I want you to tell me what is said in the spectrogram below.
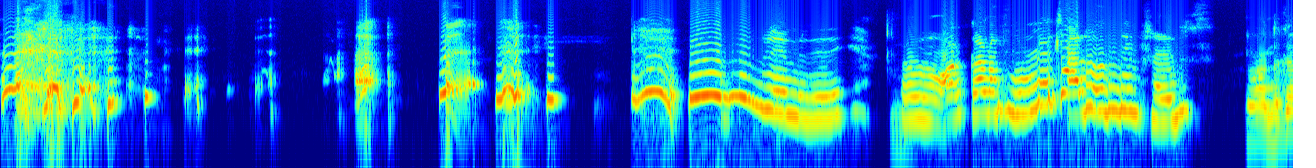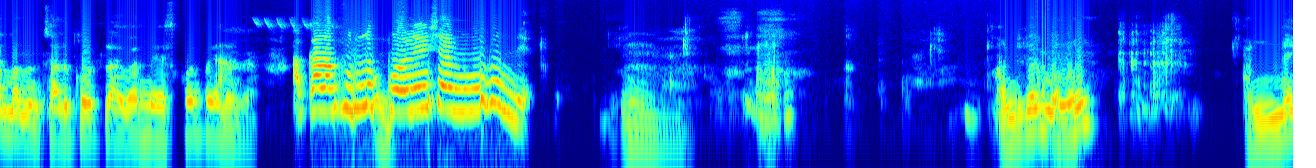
అక్కడ ఫుల్ చాలా ఉంది ఫ్రెండ్స్ అందుకని మనం చదువుకోట్లు అవన్నీ వేసుకొని పోయినాం కదా. అక్కడ ఫుల్ పొల్యూషన్ కూడా ఉంది. అందుకని మనం అన్ని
